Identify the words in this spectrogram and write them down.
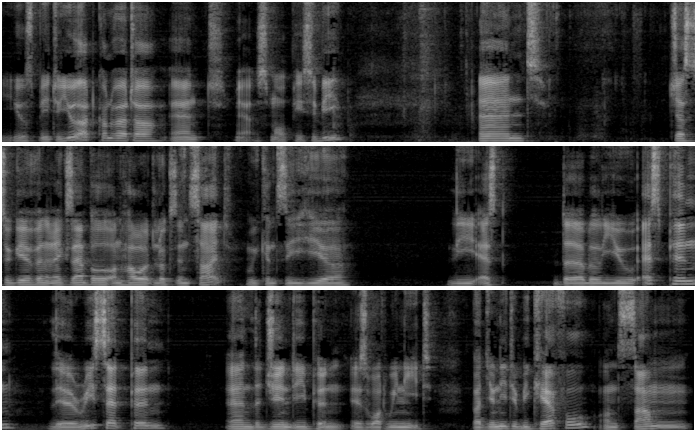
USB to UART converter and yeah, a small PCB. And just to give an example on how it looks inside, we can see here the SWS pin, the reset pin, and the GND pin is what we need. But you need to be careful on some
